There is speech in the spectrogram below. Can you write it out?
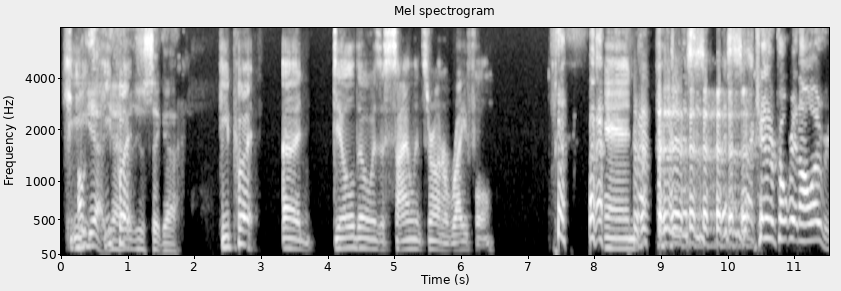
he, Oh yeah, he yeah. put he just a sick guy. He put a dildo as a silencer on a rifle. And Dude, this is this is got counter cult written all over.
